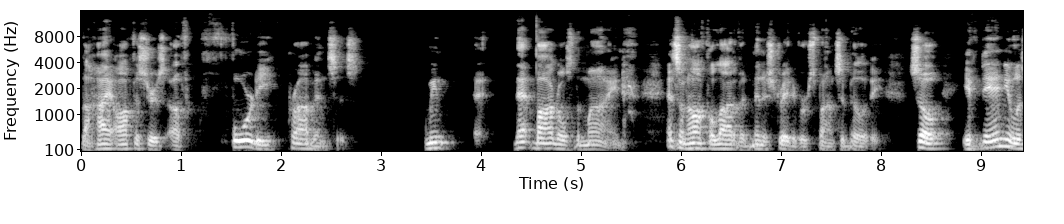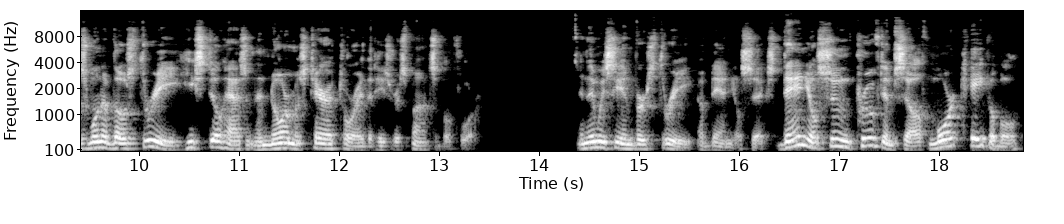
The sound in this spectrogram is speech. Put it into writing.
the high officers of 40 provinces. I mean, eh, that boggles the mind. That's an awful lot of administrative responsibility. So if Daniel is one of those three, he still has an enormous territory that he's responsible for. And then we see in verse 3 of Daniel 6 Daniel soon proved himself more capable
